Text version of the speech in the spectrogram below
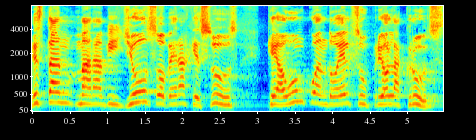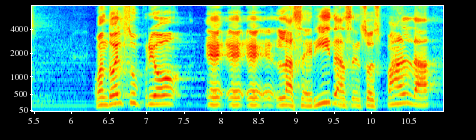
Es tan maravilloso ver a Jesús que aun cuando Él sufrió la cruz, cuando Él sufrió eh, eh, eh, las heridas en su espalda,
